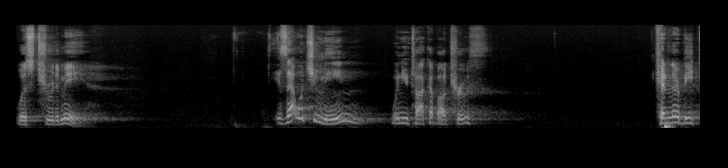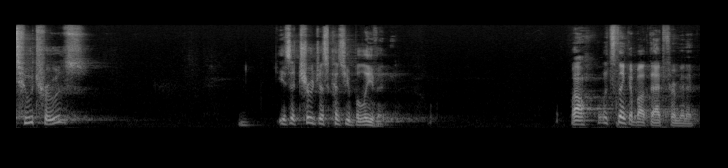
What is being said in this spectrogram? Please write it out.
was true to me. Is that what you mean when you talk about truth? Can there be two truths? Is it true just because you believe it? Well, let's think about that for a minute.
